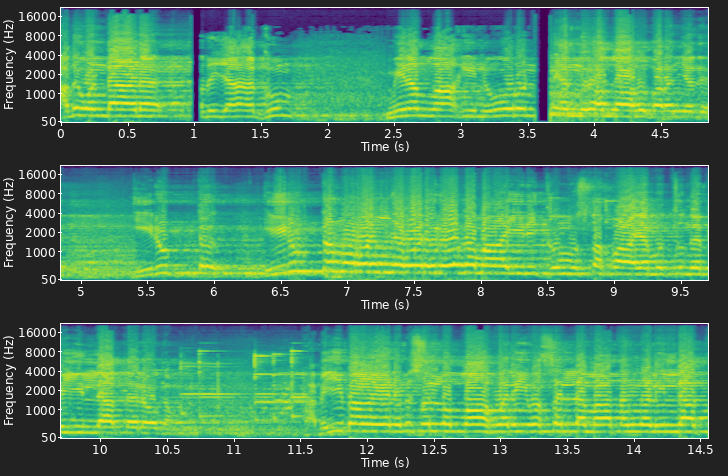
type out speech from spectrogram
അതുകൊണ്ടാണ് എന്ന് അള്ളാഹു പറഞ്ഞത്. ഇരുട്ട് ഇരുട്ട് നിറഞ്ഞ ഒരു ലോകമായിരിക്കും മുസ്തഫായ മുത്തുനബിയില്ലാത്ത ലോകം. ഹബീബായ നബി സല്ലല്ലാഹു അലൈഹി വസല്ലമ തങ്ങളില്ലാത്ത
